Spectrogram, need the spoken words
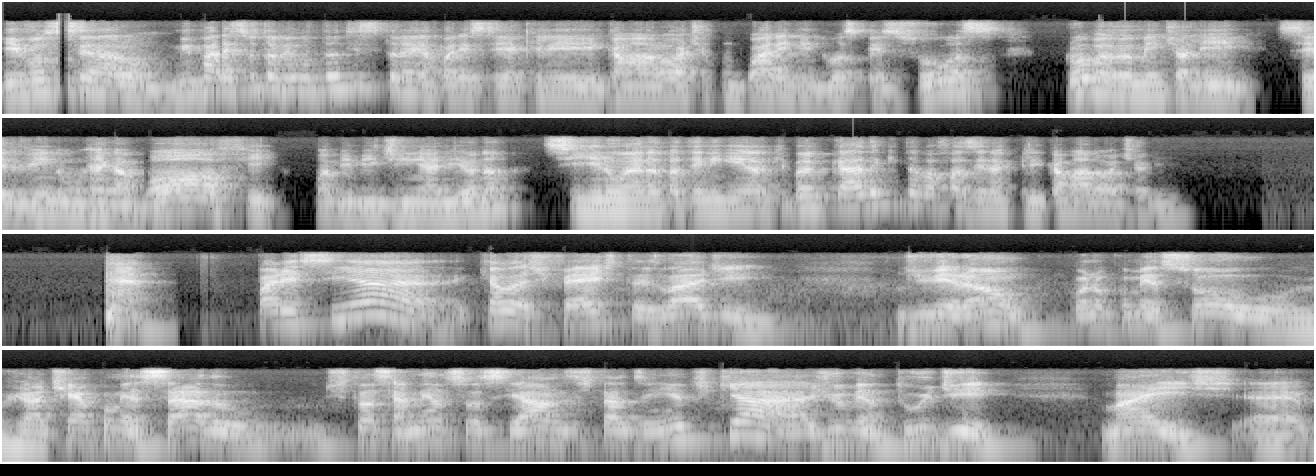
E você, Aron, me pareceu também um tanto estranho aparecer aquele camarote com 42 pessoas, provavelmente ali servindo um regabof, uma bebidinha ali ou não, se não era para ter ninguém na arquibancada, que estava fazendo aquele camarote ali? Parecia aquelas festas lá de, de verão, quando começou, já tinha começado o distanciamento social nos Estados Unidos, que a juventude mais é,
